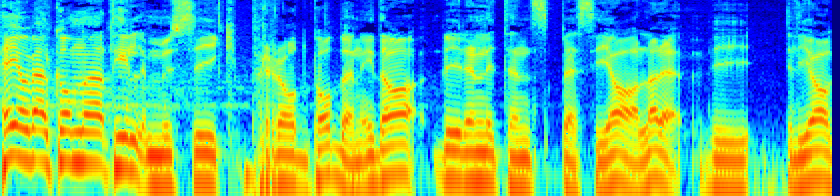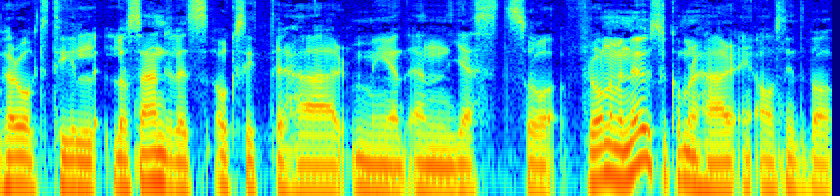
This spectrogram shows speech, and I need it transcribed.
Hej och välkomna till Musikproddpodden. Idag blir det en liten specialare. Vi, eller jag har åkt till Los Angeles och sitter här med en gäst. Så från och med nu så kommer det här avsnittet vara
